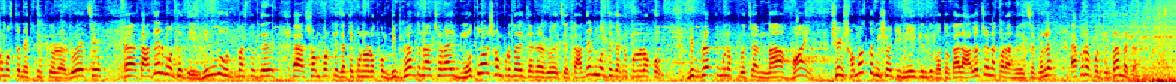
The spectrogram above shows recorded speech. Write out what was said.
সমস্ত নেতৃত্বরা রয়েছে তাদের মধ্যে দিয়ে হিন্দু উদ্বাস্তুদের আহ, সম্পর্কে যাতে কোনো রকম বিভ্রান্ত না ছড়ায় মতুয়া সম্প্রদায়ের যারা রয়েছে তাদের মধ্যে যাতে কোনো রকম বিভ্রান্তিমূলক প্রচার না হয় সেই সমস্ত বিষয়টি নিয়ে কিন্তু গতকাল আলোচনা করা হয়েছে বলে এখনও পর্যন্ত আমরা জানতে পারি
